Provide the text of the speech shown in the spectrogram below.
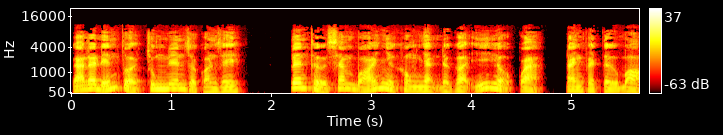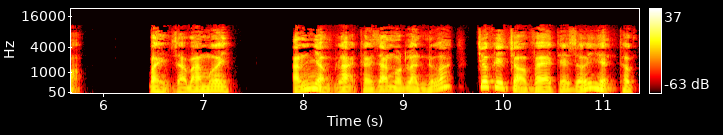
Gã đã đến tuổi trung niên rồi còn gì? Lên thử xem bói nhưng không nhận được gợi ý hiệu quả, đành phải từ bỏ. 7 giờ 30. Hắn nhẩm lại thời gian một lần nữa trước khi trở về thế giới hiện thực.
